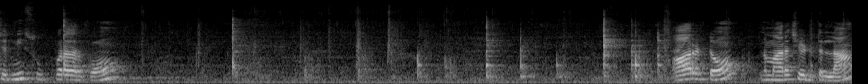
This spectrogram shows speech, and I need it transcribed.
சட்னி சூப்பராக இருக்கும். ஆறட்டும். நம்ம அரைச்சி எடுத்துடலாம்.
